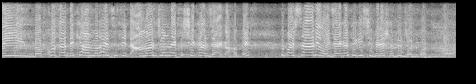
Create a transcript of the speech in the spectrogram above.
ওই দক্ষতা দেখে আমার মনে হয়েছে যে আমার জন্য একটা শেখার জায়গা হবে। তো পার্সোনালি ওই জায়গা থেকে শিবিরের সাথে জোটবদ্ধ হওয়া।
